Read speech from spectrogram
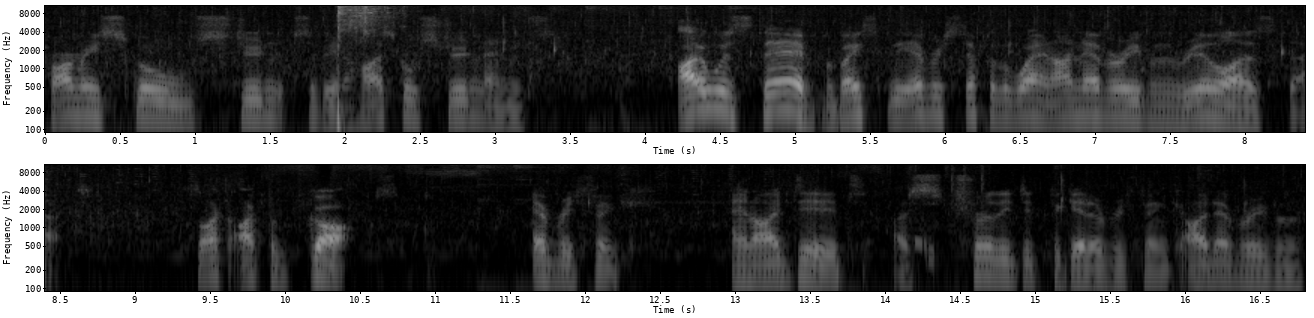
primary school student to being a high school student and I was there but basically every step of the way and I never even realized that. It's like I forgot everything. And I did. I truly did forget everything. I never even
